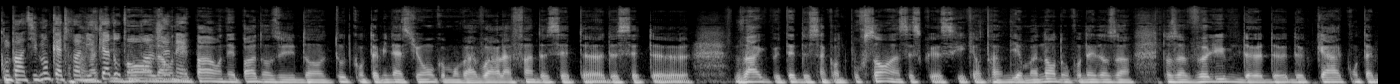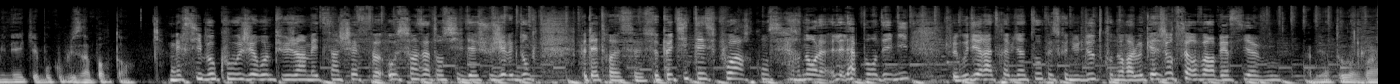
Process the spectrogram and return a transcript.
comparativement 80 000 cas dont on parle là, jamais. On n'est pas on n'est pas dans une dans le taux de contamination comme on va avoir à la fin de cette euh, de cette euh, vague peut-être de 50%. Hein, c'est ce que ce qui est en train de dire maintenant. Donc on est dans un dans un volume de, de, de cas contaminés qui est beaucoup plus important. Merci beaucoup Jérôme Pugin, médecin-chef aux soins intensifs d'HUG, avec donc peut-être ce, petit espoir concernant la, pandémie. Je vais vous dire à très bientôt parce que nul doute qu'on aura l'occasion de se revoir. Merci à vous. À bientôt, au revoir.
